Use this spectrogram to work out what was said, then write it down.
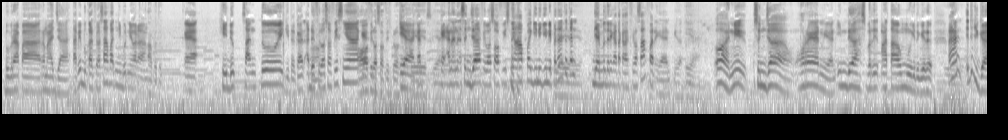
beberapa remaja. Tapi bukan filsafat nyebutnya orang apa tuh kayak hidup santuy gitu kan ada Oh. filosofisnya oh kayak filosofis filosofis Iya kan, Iya, kayak iya. anak-anak senja filosofisnya apa gini-gini. Padahal Iya, itu iya, kan iya. diambil dari kata-kata filsafat kan, gitu. iya Oh ini senja, oren kan, indah seperti matamu gitu-gitu. Iya, Kan itu juga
